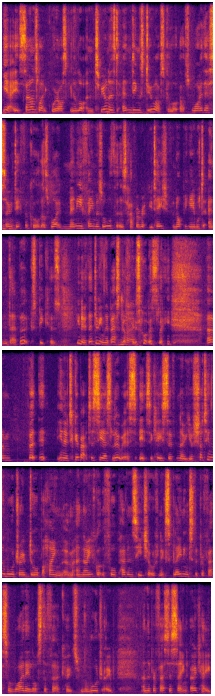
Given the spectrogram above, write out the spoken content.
yeah, it sounds like we're asking a lot, and to be honest, endings do ask a lot. That's why they're so mm-hmm. difficult. That's why many famous authors have a reputation for not being able to end their books because you know they're doing their best, guys. Yeah. Honestly. Um, but it, you know, to go back to C.S. Lewis, it's a case of no, you're shutting the wardrobe door behind them, and now you've got the four Pevensie children explaining to the professor why they lost the fur coats from the wardrobe, and the professor saying, okay,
